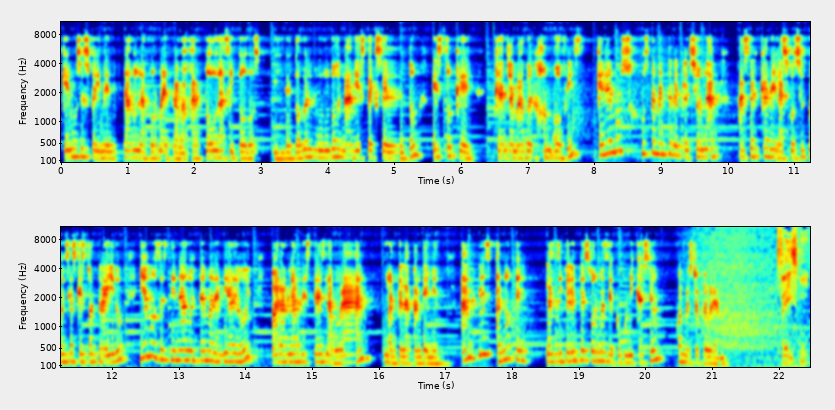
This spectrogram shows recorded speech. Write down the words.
que hemos experimentado en la forma de trabajar todas y todos y de todo el mundo, nadie está exento, esto que, que han llamado el home office, queremos justamente reflexionar acerca de las consecuencias que esto ha traído y hemos destinado el tema del día de hoy para hablar de estrés laboral durante la pandemia. Antes, anoten las diferentes formas de comunicación con nuestro programa. Facebook,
